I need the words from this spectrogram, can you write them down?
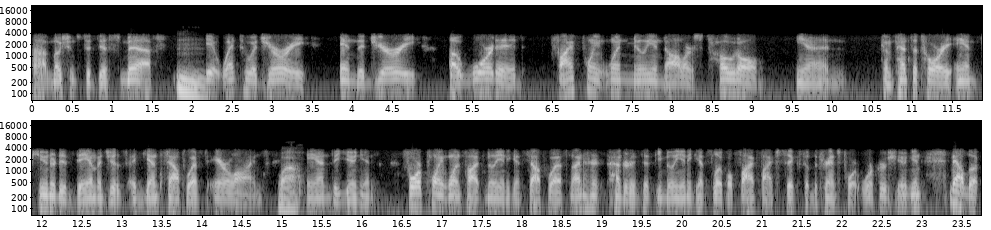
uh, motions to dismiss. Mm. It went to a jury, and the jury awarded $5.1 million total in compensatory and punitive damages against Southwest Airlines wow. and the union. 4.15 million against Southwest, 950 million against Local 556 of the Transport Workers Union. Now, look,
